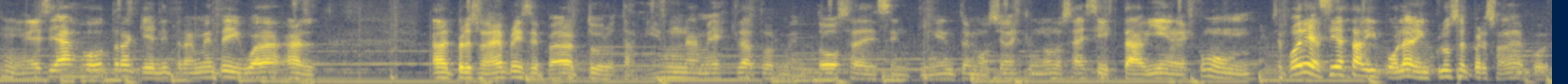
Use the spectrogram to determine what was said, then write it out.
Mm, Esa es otra que literalmente igual al, al personaje principal Arturo. También una mezcla tormentosa de sentimientos, emociones que uno no sabe si está bien. Es como, se podría decir hasta bipolar, incluso el personaje. pues.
